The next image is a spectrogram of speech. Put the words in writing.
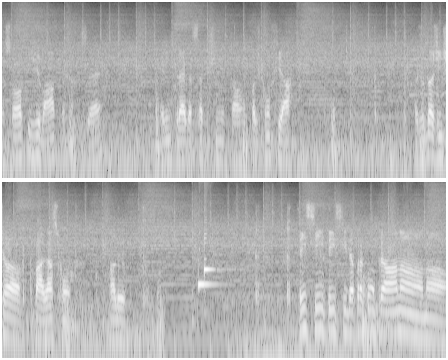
é só pedir lá pra quem quiser. Ele entrega certinho e tal, pode confiar. Ajuda a gente a pagar as contas. Valeu. Tem sim, tem sim, dá pra comprar lá na, na,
